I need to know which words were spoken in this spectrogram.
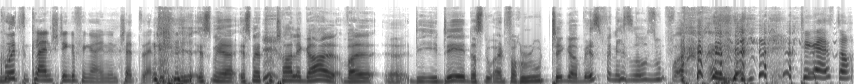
kurzen kleinen Stinkefinger in den Chat senden. Ist mir ist mir total egal, weil äh, die Idee, dass du einfach Root Tigger bist, finde ich so super. Tigger ist doch,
